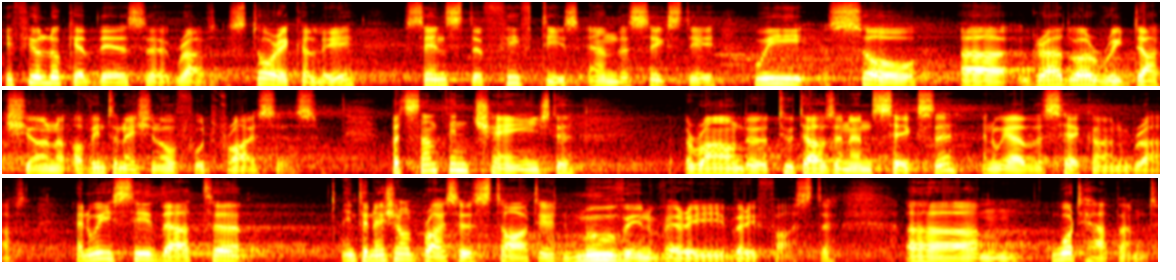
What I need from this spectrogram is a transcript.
If you look at this uh, graph historically, since the 50s and the 60s, we saw a gradual reduction of international food prices. But something changed around uh, 2006, uh, and we have the second graph, and we see that uh, international prices started moving very, very fast. Um, what happened?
